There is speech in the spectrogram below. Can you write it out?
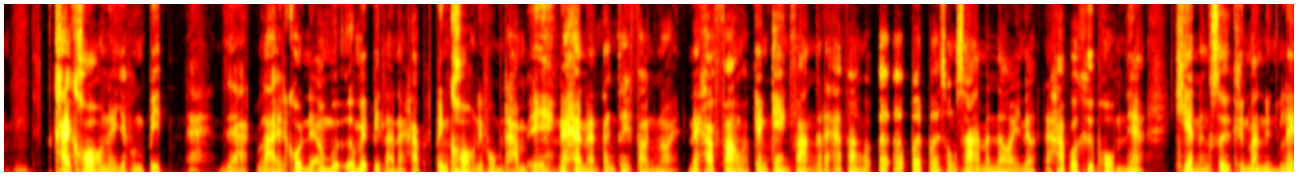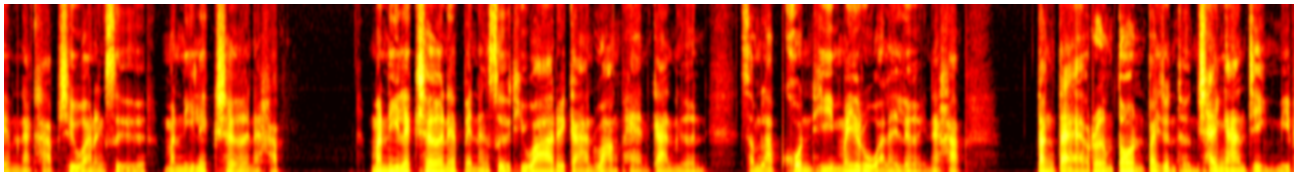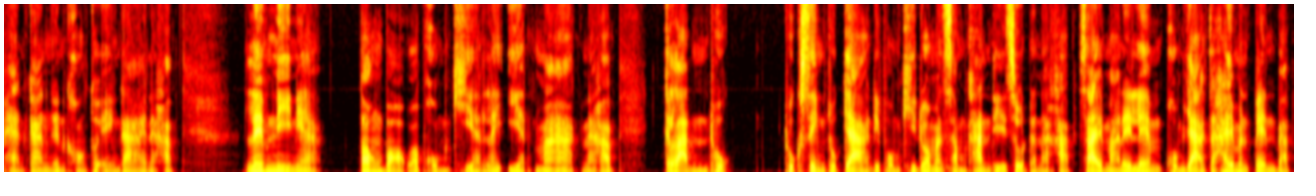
ขายของเนี่ยอย่าเพิ่งปิดนะอยากหลายคนเนี่ยเอามือเอื้อมไปปิดแล้วนะครับ เป็นของที่ผมทำเองนะนั้นตั้งใจฟังหน่อยนะครับ ฟังแบบแกล้งๆฟังก็ได้ฟังแบบเออเออเปิดเปิดสงสารมันหน่อยเนอะนะครับ ก็คือผมเนี่ยเขียนหนังสือขึ้นมาหนึ่งเล่มนะครับ ชื่อว่าหนังสือ Money Lecture นะครับ Money Lecture เนี่ยเป็นหนังสือที่ว่าด้วยการวางแผนการเงินสำหรับคนที่ไม่รู้อะไรเลยนะครับตั้งแต่เริ่มต้นไปจนถึงใช้งานจริงมีแผนการเงินของตัวเองได้นะครับ เล่มนี้เนี่ยต้องบอกว่าผมเขียนละเอียดมากนะครับ กลั่นทุกทุกสิ่งทุกอย่างที่ผมคิดว่ามันสำคัญที่สุดนะครับ ใส่มาในเล่ม ผมอยากจะให้มันเป็นแบบ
